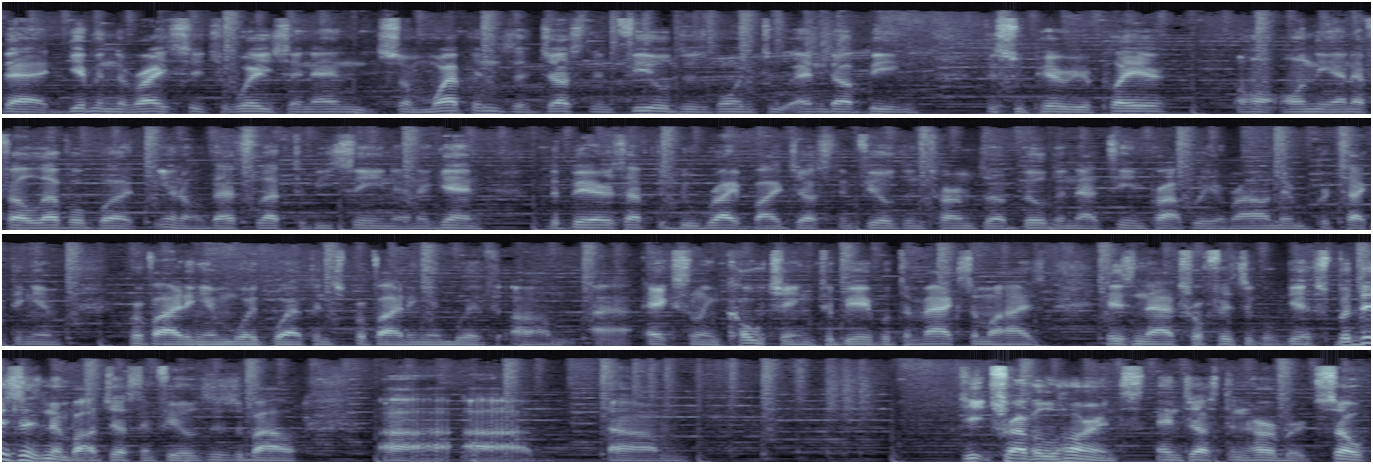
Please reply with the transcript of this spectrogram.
that given the right situation and some weapons, that Justin Fields is going to end up being the superior player on the NFL level. But you know that's left to be seen. And again, the Bears have to do right by Justin Fields in terms of building that team properly around him, protecting him, providing him with weapons, providing him with um, uh, excellent coaching to be able to maximize his natural physical gifts. But this isn't about Justin Fields. This is about uh, uh, um, Trevor Lawrence and Justin Herbert. So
